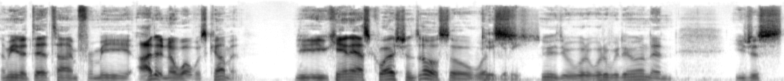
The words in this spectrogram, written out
I mean, at that time for me, I didn't know what was coming. You, you can't ask questions. Oh, so what's what, what are we doing? And you just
